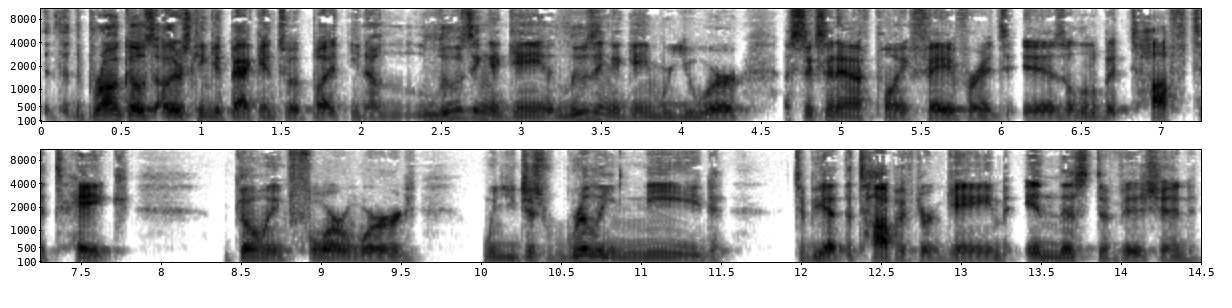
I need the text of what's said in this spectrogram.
the, the, Broncos, others can get back into it, but you know, losing a game, losing a game where you were a six and a half point favorite is a little bit tough to take going forward when you just really need to be at the top of your game in this division,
